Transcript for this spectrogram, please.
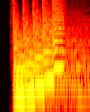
you.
